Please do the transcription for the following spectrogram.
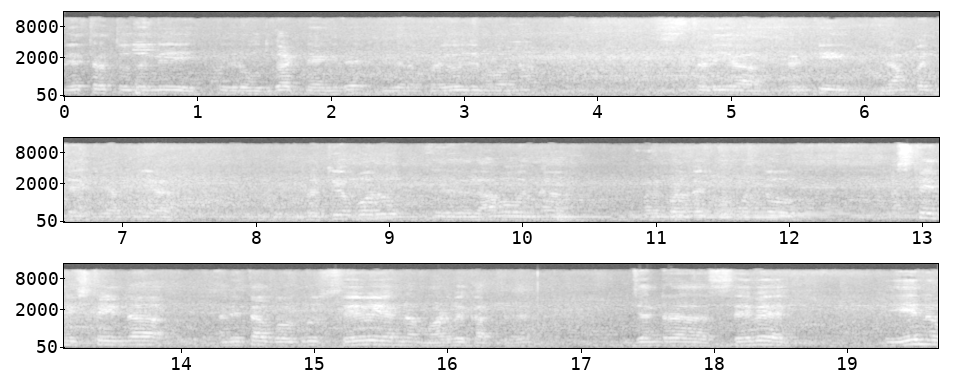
ನೇತೃತ್ವದಲ್ಲಿ ಇದರ ಉದ್ಘಾಟನೆಯಾಗಿದೆ ಇದರ ಪ್ರಯೋಜನವನ್ನು ಸ್ಥಳೀಯ ಕಡ್ಕಿ ಗ್ರಾಮ ಪಂಚಾಯತ್ ವ್ಯಾಪ್ತಿಯ ಪ್ರತಿಯೊಬ್ಬರೂ ಇದರ ಲಾಭವನ್ನು ಪಡ್ಕೊಳ್ಬೇಕು ಮತ್ತು ಅಷ್ಟೇ ನಿಷ್ಠೆಯಿಂದ ಅನಿತಾ ಗೌಡರು ಸೇವೆಯನ್ನು ಮಾಡಬೇಕಾಗ್ತದೆ. ಜನರ ಸೇವೆ ಏನು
